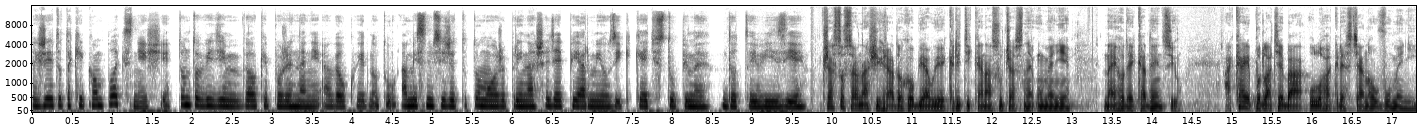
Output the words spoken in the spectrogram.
Takže je to také komplexnejšie. V tomto vidím veľké požehnanie a veľkú jednotu. A myslím si, že toto môže prinášať aj PR Music, keď vstúpime do tej vízie. Často sa v našich radoch objavuje kritika na súčasné umenie, na jeho dekadenciu. Aká je podľa teba úloha kresťanov v umení?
